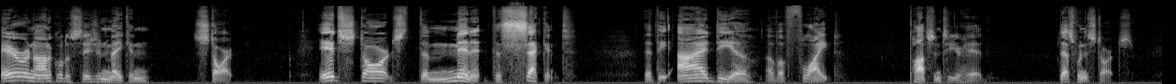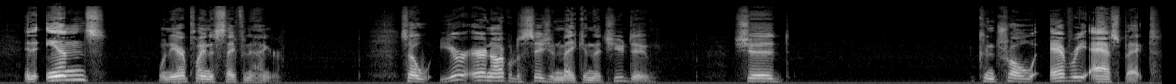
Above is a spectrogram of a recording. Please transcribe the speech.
aeronautical decision making start? It starts the minute, the second that the idea of a flight pops into your head. That's when it starts. And it ends when the airplane is safe in the hangar. So your aeronautical decision making that you do should control every aspect.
